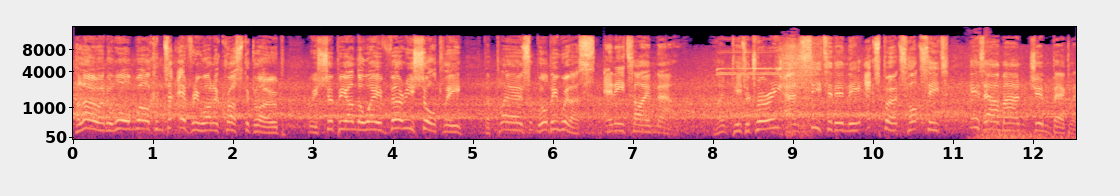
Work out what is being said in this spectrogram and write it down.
Hello and a warm welcome to everyone across the globe. We should be underway very shortly. The players will be with us any time now. I'm Peter Drury and seated in the experts hot seat is our man Jim Beglin.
